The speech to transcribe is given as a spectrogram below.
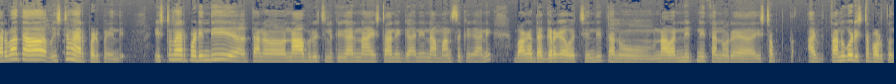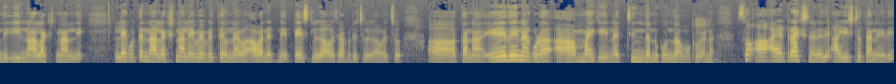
తర్వాత ఇష్టం ఏర్పడిపోయింది. ఇష్టం ఏర్పడింది తను నా అభిరుచులకి కానీ నా ఇష్టానికి కానీ నా మనసుకి కానీ బాగా దగ్గరగా వచ్చింది. తను నావన్నిటినీ తను ఇష్ట తను కూడా ఇష్టపడుతుంది ఈ నా లక్షణాలని. లేకపోతే నా లక్షణాలు ఏవేవైతే ఉన్నాయో అవన్నిటిని టేస్ట్లు కావచ్చు అభిరుచులు కావచ్చు తన ఏదైనా కూడా ఆ అమ్మాయికి నచ్చింది అనుకుందాం ఒకవేళ సో ఆ అట్రాక్షన్ అనేది ఆ ఇష్టత అనేది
